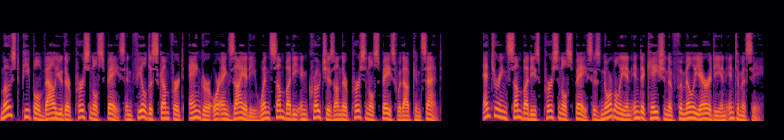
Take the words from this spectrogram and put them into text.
Most people value their personal space and feel discomfort, anger or anxiety when somebody encroaches on their personal space without consent. Entering somebody's personal space is normally an indication of familiarity and intimacy.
